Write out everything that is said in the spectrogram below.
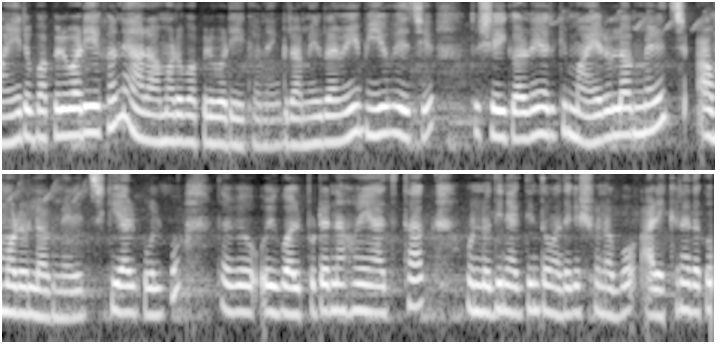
মায়ের বাপের বাড়ি এখানে আর আমারও বাপের বাড়ি এখানে। গ্রামে গ্রামেই বিয়ে হয়েছে। তো সেই কারণে আর কি মায়েরও লাভ ম্যারেজ আমারও লাভ ম্যারেজ কি আর বলব। তবে ওই গল্পটা না হয়ে আজ থাক, অন্যদিন একদিন তোমাদেরকে শোনাবো। আর এখানে দেখো,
